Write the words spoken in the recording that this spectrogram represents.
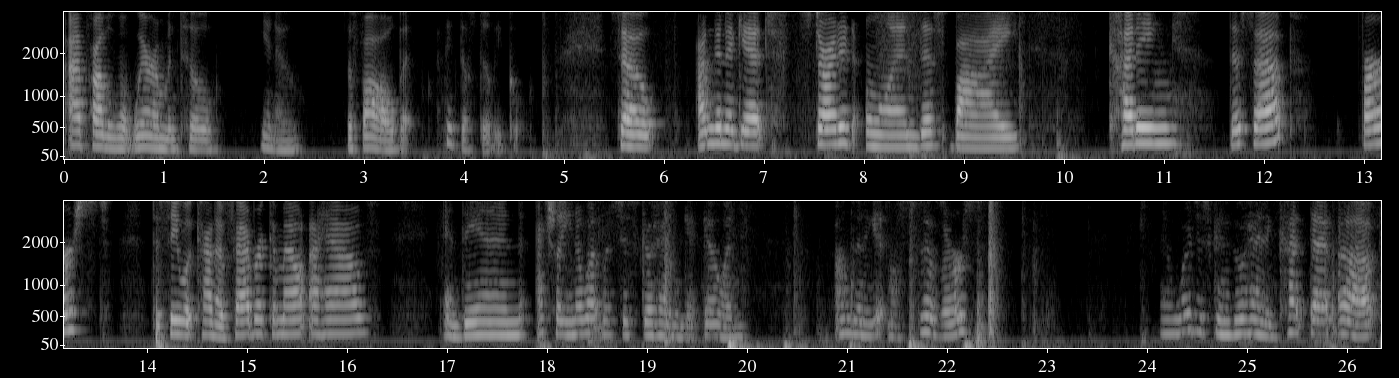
I probably won't wear them until, you know, the fall, but I think they'll still be cool. So I'm going to get started on this by cutting this up first to see what kind of fabric amount I have. And then, actually, you know what? Let's just go ahead and get going. I'm going to get my scissors. And we're just going to go ahead and cut that up.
